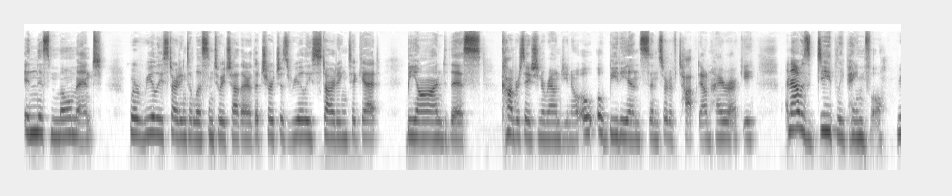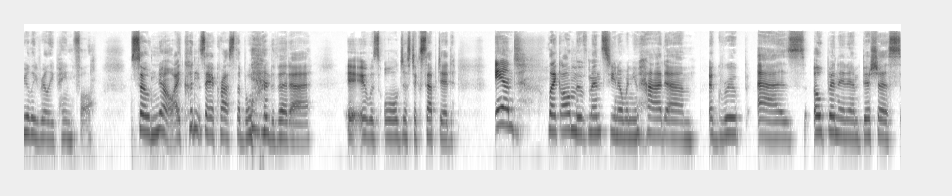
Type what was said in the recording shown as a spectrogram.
in this moment, we're really starting to listen to each other. The church is really starting to get beyond this conversation around, you know, o- obedience and sort of top-down hierarchy. And that was deeply painful, really, really painful. So no, I couldn't say across the board that uh, it, it was all just accepted. And like all movements, you know, when you had um, a group as open and ambitious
